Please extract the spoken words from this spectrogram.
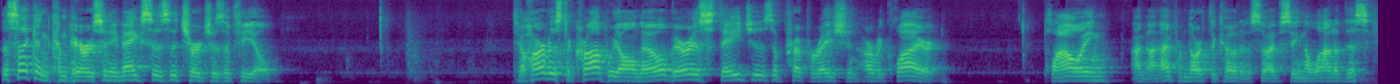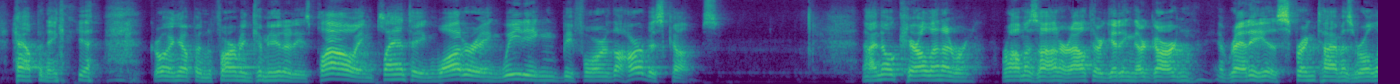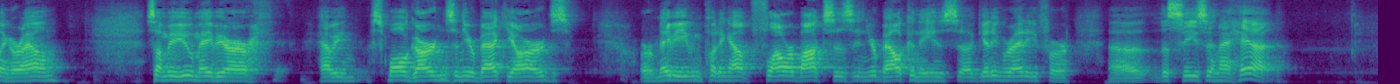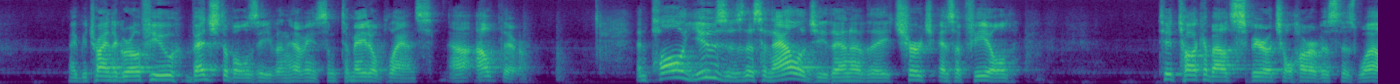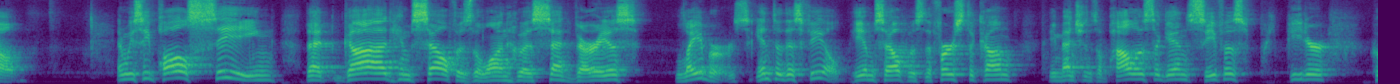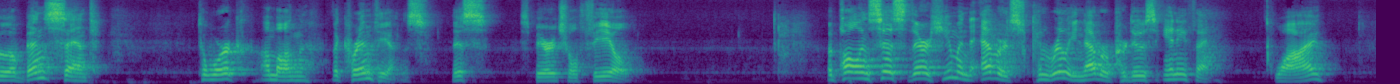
The second comparison he makes is the church as a field. To harvest a crop, we all know, various stages of preparation are required. Plowing, I'm, I'm from North Dakota, so I've seen a lot of this happening growing up in farming communities. Plowing, planting, watering, weeding before the harvest comes. Now, I know Carolyn and Ramazan are out there getting their garden ready as springtime is rolling around. Some of you maybe are having small gardens in your backyards or maybe even putting out flower boxes in your balconies, uh, getting ready for uh, the season ahead. Maybe trying to grow a few vegetables, even having some tomato plants uh, out there. And Paul uses this analogy then of the church as a field to talk about spiritual harvest as well. And we see Paul seeing that God himself is the one who has sent various laborers into this field. He himself was the first to come. He mentions Apollos again, Cephas, Peter, who have been sent to work among the Corinthians, this spiritual field. But Paul insists their human efforts can really never produce anything. Why?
